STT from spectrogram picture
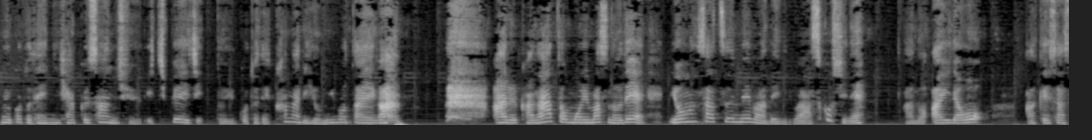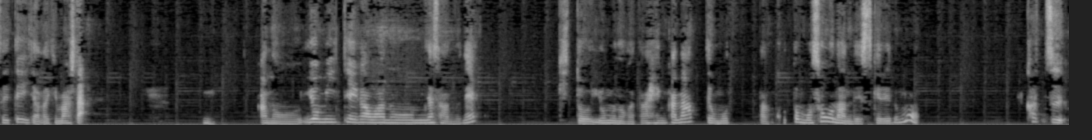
ということで、231ページということで、かなり読み応えが あるかなと思いますので、4冊目までには少しね、あの、間を開けさせていただきました。あの、読み手側の皆さんのね、きっと読むのが大変かなって思ったこともそうなんですけれども、かつ、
